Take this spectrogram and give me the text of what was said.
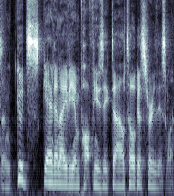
Some good Scandinavian pop music, Dale. Talk us through this one.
